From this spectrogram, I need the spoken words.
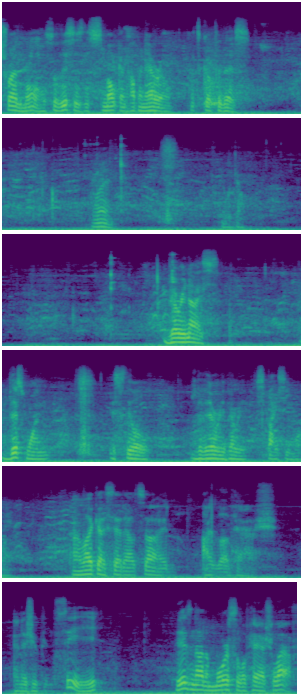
try them all. So this is the smoke and habanero. Let's go for this. All right. Here we go. Very nice. This one is still the very, very spicy one. Now, like I said outside, I love hash. And as you can see, there's not a morsel of hash left.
